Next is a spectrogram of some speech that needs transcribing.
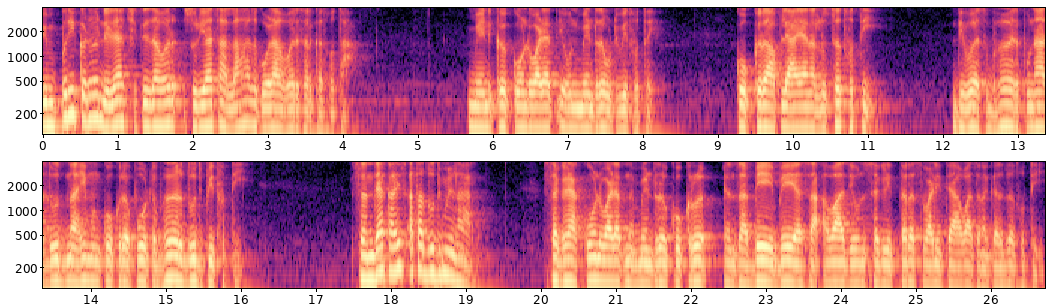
पिंपरीकडं निळ्या क्षितिजावर सूर्याचा लाल गोळा वर सरकत होता. मेंढकं कोंडवाड्यात येऊन मेंढरं उठवीत होते. कोकरं आपल्या आयांना लुचत होती. दिवसभर पुन्हा दूध नाही म्हणून कोकरं पोटभर दूध पित होती. संध्याकाळीच आता दूध मिळणार. सगळ्या कोंडवाड्यातनं मेंढरं कोकरं यांचा बे बे असा आवाज येऊन सगळी तरसवाडी त्या आवाजानं गरजत होती.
